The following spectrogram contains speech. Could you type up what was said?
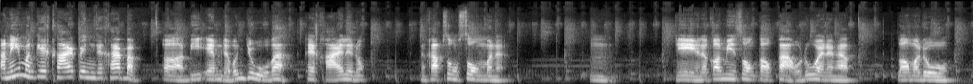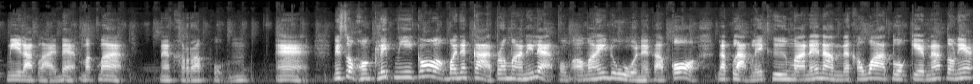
อันนี้มันคล้ายๆเป็นคล้ายๆแบบเอ่อ BMW ป่ะคล้ายๆเลยเนาะนะครับ ทรงๆมันอะอืมนี่แล้วก็มีทรงเก่าๆด้วยนะครับ ลองมาดูมีหลากหลายแบบมาก ๆนะครับผมในส่วนของคลิปนี้ก็บรรยากาศประมาณนี้แหละ ผมเอามาให้ดูนะครับก็หลักๆเลยคือมาแนะนำนะครับว่าตัวเกมนะตัวเนี้ย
